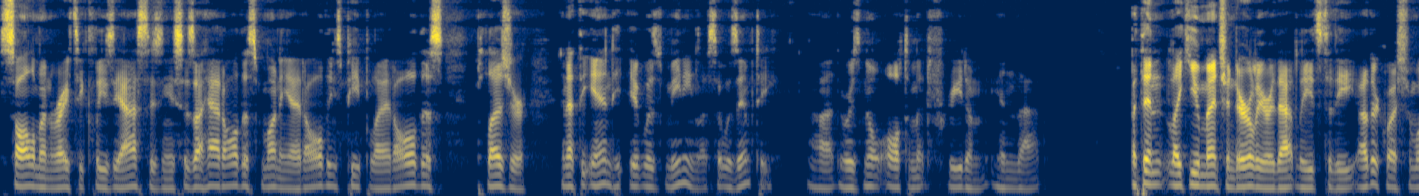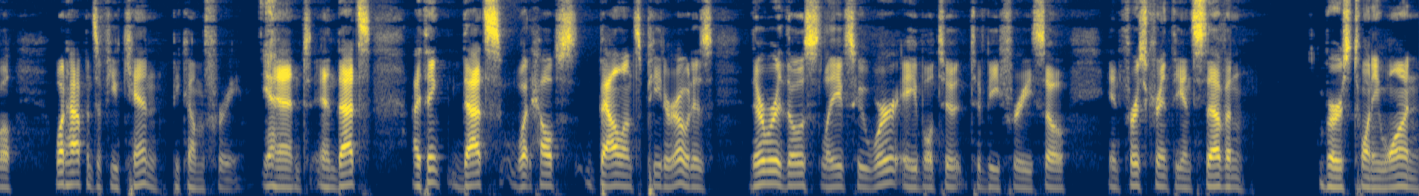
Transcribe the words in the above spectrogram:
Solomon writes Ecclesiastes, and he says, I had all this money, I had all these people, I had all this pleasure. And at the end, it was meaningless, it was empty. Uh, there was no ultimate freedom in that. But then, like you mentioned earlier, that leads to the other question well, what happens if you can become free? Yeah. And and that's I think that's what helps balance Peter out is there were those slaves who were able to to be free. So in 1 Corinthians 7 verse 21,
